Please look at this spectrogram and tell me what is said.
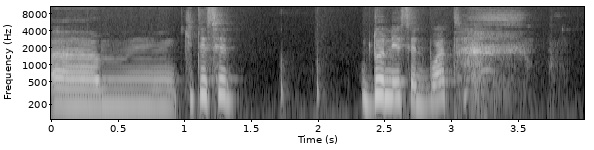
euh, quitter cette... donner cette boîte.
